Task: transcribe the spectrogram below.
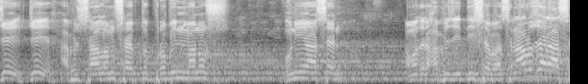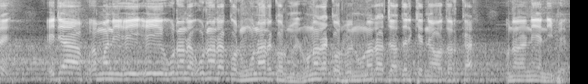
জি জি, হাফিজ আলম সাহেব তো প্রবীণ মানুষ, উনিও আছেন, আমাদের হাফিজ ইদ্দিস সাহেব আছেন আরও যারা আছে, এটা মানে এই এই ওনারা ওনারা করবেন ওনারা করবেন ওনারা করবেন, ওনারা যাদেরকে নেওয়া দরকার, ওনারা নিয়ে নেবেন।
